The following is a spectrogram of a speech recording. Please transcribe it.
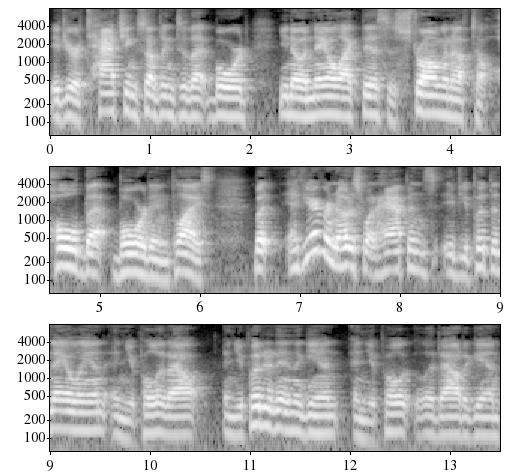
if you're attaching something to that board, you know, a nail like this is strong enough to hold that board in place. But have you ever noticed what happens if you put the nail in and you pull it out and you put it in again and you pull it out again?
